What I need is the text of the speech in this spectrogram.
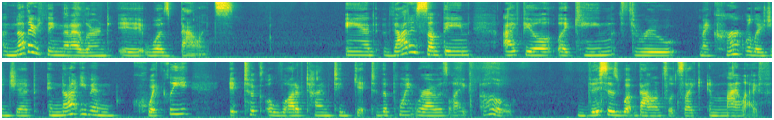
another thing that I learned it was balance. And that is something I feel like came through my current relationship and not even quickly. It took a lot of time to get to the point where I was like, "Oh, this is what balance looks like in my life."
